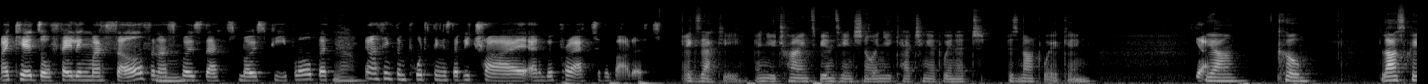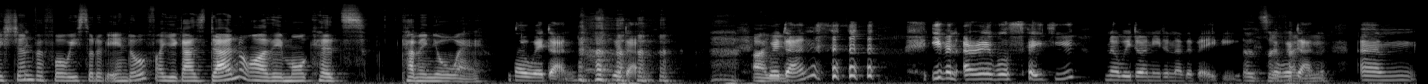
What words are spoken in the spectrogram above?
my kids or failing myself, and mm-hmm. I suppose that's most people. But yeah. you know, I think the important thing is that we try and we're proactive about it. Exactly, and you're trying to be intentional, and you're catching it when it is not working. Yeah. Yeah. Cool. last question before we sort of end off. Are you guys done or are there more kids coming your way? No, we're done. We're done. We're you? done. Even Aria will say to you, no, we don't need another baby. That's so no, we're funny. done. Um,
